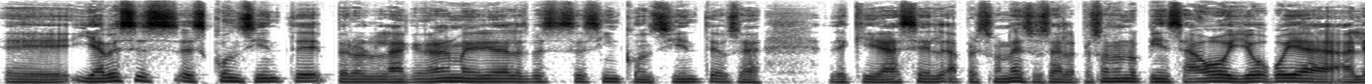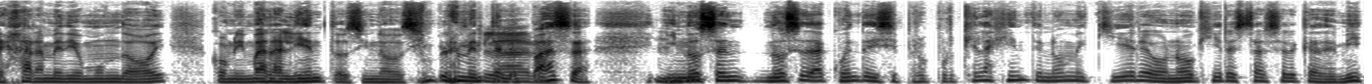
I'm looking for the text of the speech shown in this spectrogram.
Eh, y a veces es consciente, pero la gran mayoría de las veces es inconsciente, o sea, de que hace la persona eso. O sea, la persona no piensa, oh, yo voy a alejar a medio mundo hoy con mi mal aliento, sino simplemente le pasa. Y no se, no se da cuenta y dice, pero ¿por qué la gente no me quiere o no quiere estar cerca de mí?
